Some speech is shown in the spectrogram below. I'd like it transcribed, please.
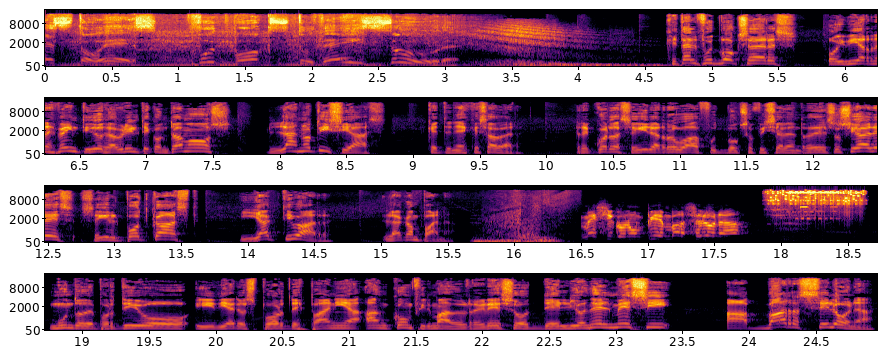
Esto es Footbox Today Sur. ¿Qué tal, Footboxers? Hoy viernes 22 de abril te contamos las noticias que tenés que saber. Recuerda seguir arroba Footbox Oficial en redes sociales, seguir el podcast y activar la campana. Messi con un pie en Barcelona. Mundo Deportivo y Diario Sport de España han confirmado el regreso de Lionel Messi a Barcelona.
